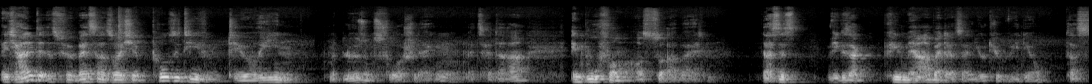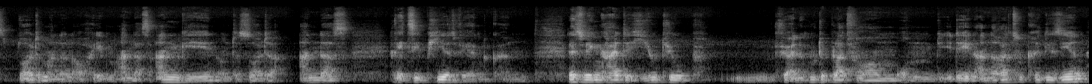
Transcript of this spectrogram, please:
ich halte es für besser, solche positiven Theorien mit Lösungsvorschlägen etc. in Buchform auszuarbeiten. Das ist wie gesagt, viel mehr Arbeit als ein YouTube-Video. Das sollte man dann auch eben anders angehen und es sollte anders rezipiert werden können. Deswegen halte ich YouTube für eine gute Plattform, um die Ideen anderer zu kritisieren,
